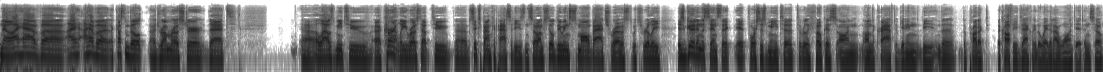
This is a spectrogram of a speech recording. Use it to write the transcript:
No, I have, uh, I, I have a, a custom built uh, drum roaster that, uh, allows me to uh, currently roast up to uh, six pound capacities. And so I'm still doing small batch roast, which really is good in the sense that it, it forces me to, to really focus on, on the craft of getting the, the, the product, the coffee exactly the way that I want it. And so,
